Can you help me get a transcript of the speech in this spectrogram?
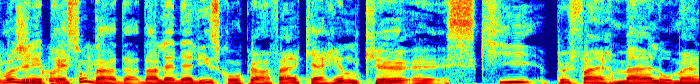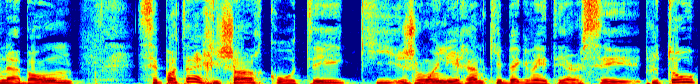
moi, j'ai l'impression dans, dans, l'analyse qu'on peut en faire, Karine, que euh, ce qui peut faire mal au maire Labaume, c'est pas tant Richard Côté qui joint les rangs de Québec 21. C'est plutôt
